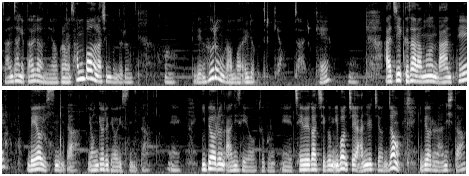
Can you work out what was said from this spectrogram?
자, 한 장이 딸려왔네요. 그러면 3번을 하신 분들은 어, 리딩 흐름으로 한번 알려드릴게요. 자, 이렇게. 음. 아직 그 사람은 나한테 매여 있습니다. 연결이 되어 있습니다. 예, 이별은 아니세요, 두 분. 예, 재회가 지금 이번 주에 아닐지언정 이별은 아니시다.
